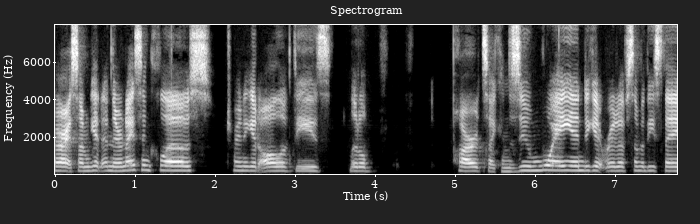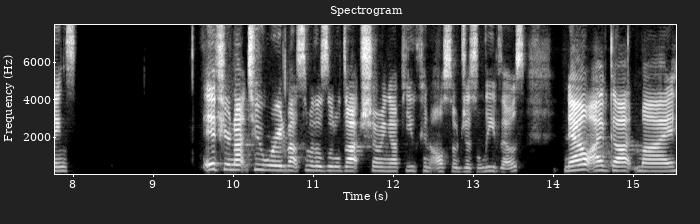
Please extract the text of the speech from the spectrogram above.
All right, so I'm getting in there nice and close, trying to get all of these little parts. I can zoom way in to get rid of some of these things. If you're not too worried about some of those little dots showing up, you can also just leave those. Now I've got my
